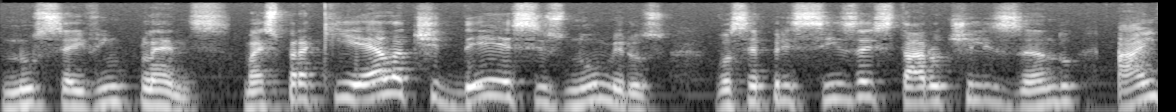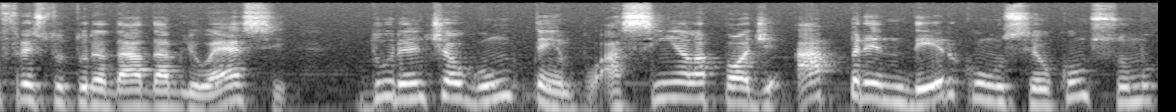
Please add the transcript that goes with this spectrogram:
no Saving Plans. Mas para que ela te dê esses números, você precisa estar utilizando a infraestrutura da AWS durante algum tempo. Assim, ela pode aprender com o seu consumo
